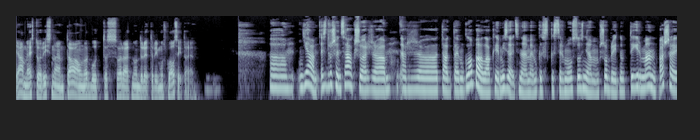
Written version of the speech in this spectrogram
jā, mēs to risinājam tā, un varbūt tas varētu noderēt arī mūsu klausītājiem. Uh, jā, es droši vien sākšu ar, ar tādiem globālākiem izaicinājumiem, kas, kas ir mūsu uzņēmumam šobrīd. Nu, tīri man pašai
